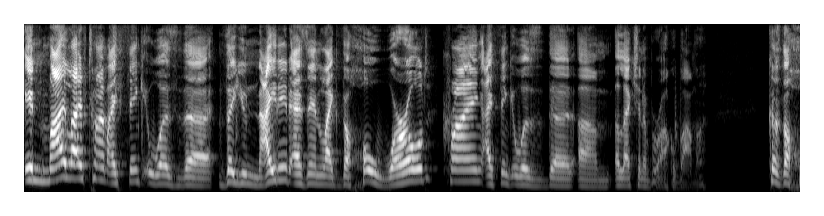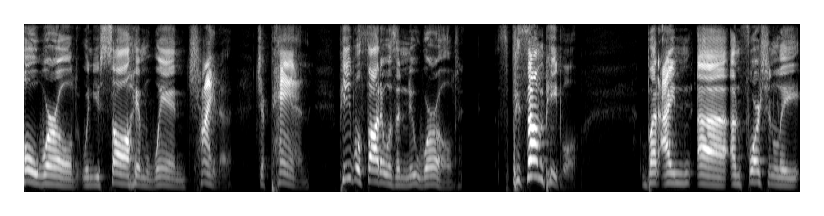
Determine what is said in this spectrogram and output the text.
in my lifetime, I think it was the the united, as in like the whole world crying. I think it was the um, election of Barack Obama, because the whole world, when you saw him win, China, Japan, people thought it was a new world. Some people, but I uh, unfortunately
